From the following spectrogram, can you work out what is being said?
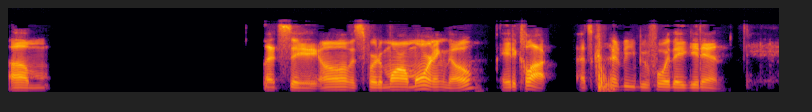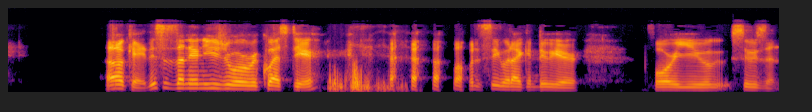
Um, let's see. Oh, it's for tomorrow morning, though, 8 o'clock. That's going to be before they get in. Okay, this is an unusual request here. I'm going to see what I can do here for you, Susan.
